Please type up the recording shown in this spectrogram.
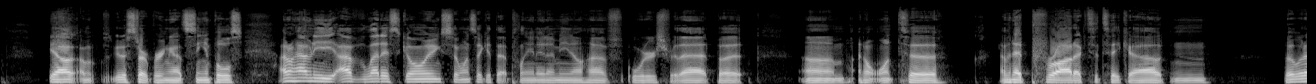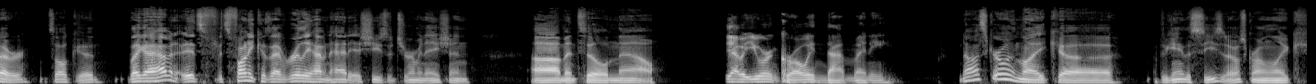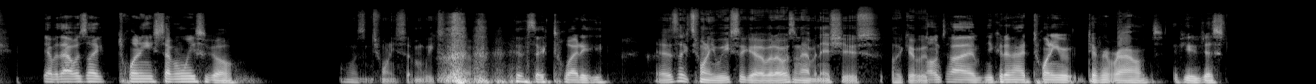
Yeah, I'm gonna start bringing out samples. I don't have any. I have lettuce going, so once I get that planted, I mean, I'll have orders for that. But um, I don't want to. I haven't had product to take out, and but whatever, it's all good. Like I haven't. It's it's funny because I really haven't had issues with germination um, until now. Yeah, but you weren't growing that many. No, I was growing like uh, at the beginning of the season. I was growing like Yeah, but that was like 27 weeks ago. It wasn't 27 weeks ago. it was like 20. yeah, it was like 20 weeks ago, but I wasn't having issues. Like it was. Long time. You could have had 20 different rounds if you just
